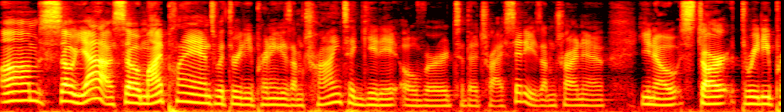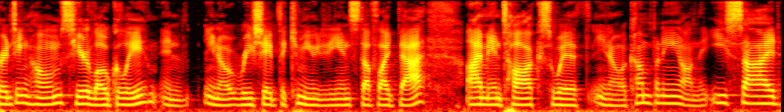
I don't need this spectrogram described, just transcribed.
Um, so yeah, so my plans with 3D printing is I'm trying to get it over to the Tri Cities. I'm trying to, you know, start 3D printing homes here locally and, you know, reshape the community and stuff like that. I'm in talks with, you know, a company on the east side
